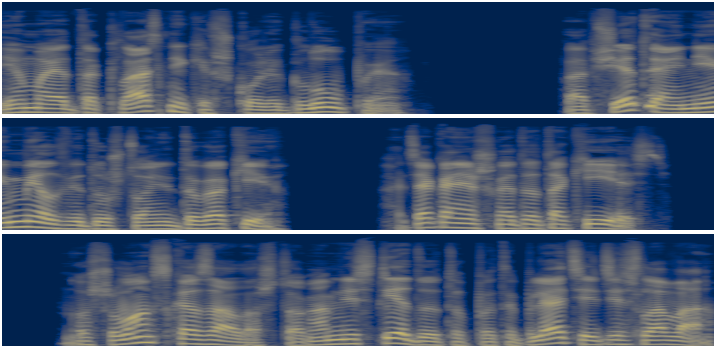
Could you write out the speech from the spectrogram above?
Все мои одноклассники в школе глупые. Вообще-то я не имел в виду, что они дураки. Хотя, конечно, это так и есть. Но Шивон сказала, что нам не следует употреблять эти слова,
